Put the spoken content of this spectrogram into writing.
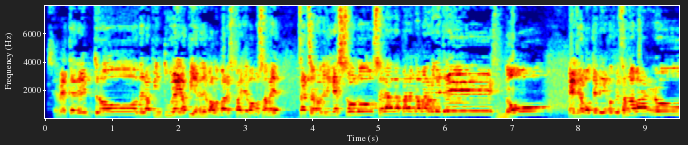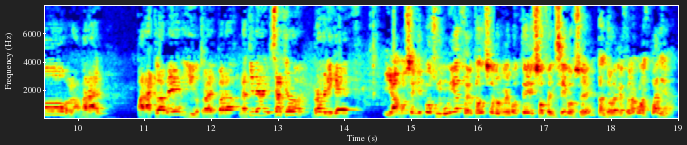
Se mete dentro de la pintura y la pierde. Balón para España. Vamos a ver. Chacha Rodríguez solo. Se la da para Navarro de 3. No. El rebote le llega otra vez a Navarro. La para, para Claver. Y otra vez para. La tiene Sergio Rodríguez. Y ambos equipos muy acertados en los rebotes ofensivos, ¿eh? Tanto Venezuela como España.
